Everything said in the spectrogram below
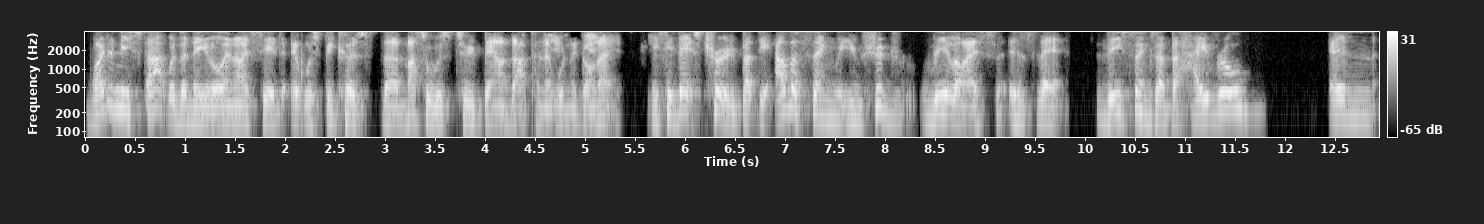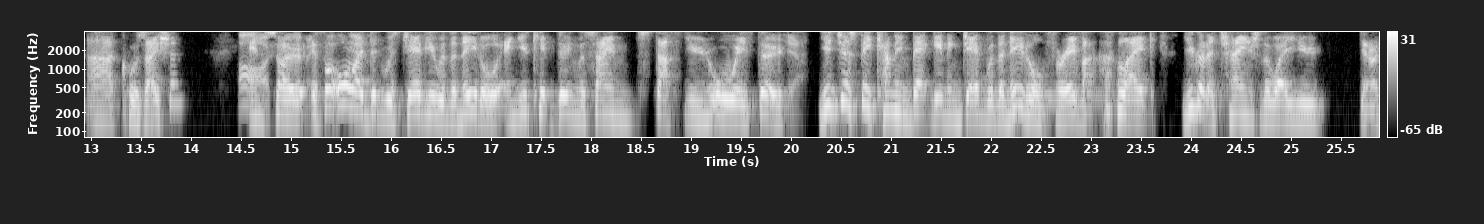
why didn't he start with the needle? And I said it was because the muscle was too bound up and it Yes, wouldn't have gone yeah, in. yeah. He said that's true. But the other thing that you should realize is that these things are behavioral in, uh, causation. Oh, and okay, so if all I did was jab you with the needle and you kept doing the same stuff you always do, Yeah. you'd just be coming back getting jabbed with a needle forever. like you got to change the way you, you know,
